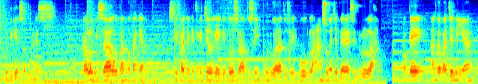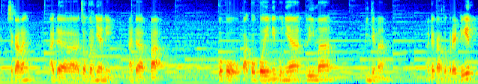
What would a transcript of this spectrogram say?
itu bikin stres kalau bisa utang-utang yang sifatnya kecil-kecil kayak gitu 100 ribu 200 ribu langsung aja beresin dulu lah oke anggap aja nih ya sekarang ada contohnya nih ada Pak Koko Pak Koko ini punya 5 pinjaman ada kartu kredit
